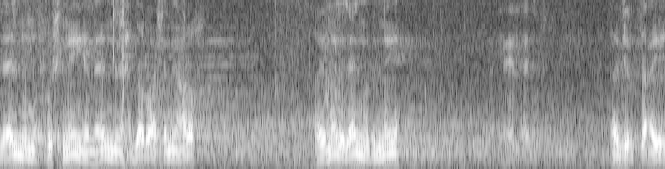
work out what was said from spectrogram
العلم ما فيهوش نية العلم يحضره عشان يعرفه. هينال العلم بالنية؟ ينال الأجر أجر بتاع إيه؟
